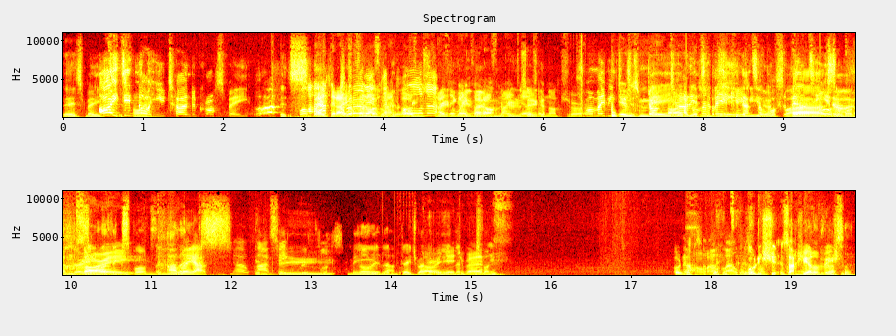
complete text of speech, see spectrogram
it's me. I it's did fine. not. You turned across me. It's Well, Wait, did I I cut off in the corner. I think I cut off nine tails. I'm not sure. Well, maybe It just was don't me. turn I into me. the That's king a possibility. Uh, you know. someone I'm sorry. The new Alex layouts. No, I'm being into ruthless. me and then lad. Danger Man hit me and then Danger it's fine. Oh no. Oh, Holy shit, there's actually elevation.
